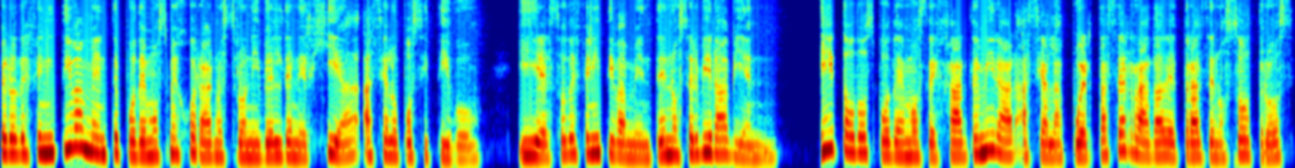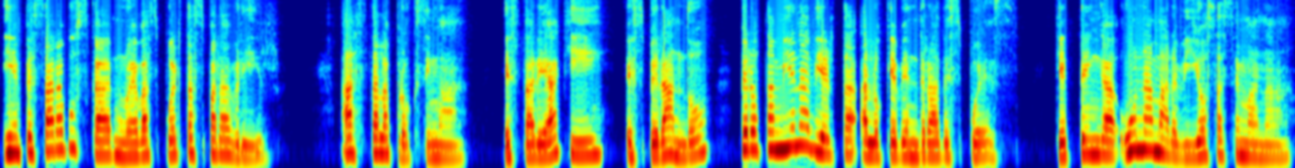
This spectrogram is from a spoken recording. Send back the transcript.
pero definitivamente podemos mejorar nuestro nivel de energía hacia lo positivo, y eso definitivamente nos servirá bien. Y todos podemos dejar de mirar hacia la puerta cerrada detrás de nosotros y empezar a buscar nuevas puertas para abrir. Hasta la próxima. Estaré aquí, esperando, pero también abierta a lo que vendrá después. Que tenga una maravillosa semana.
